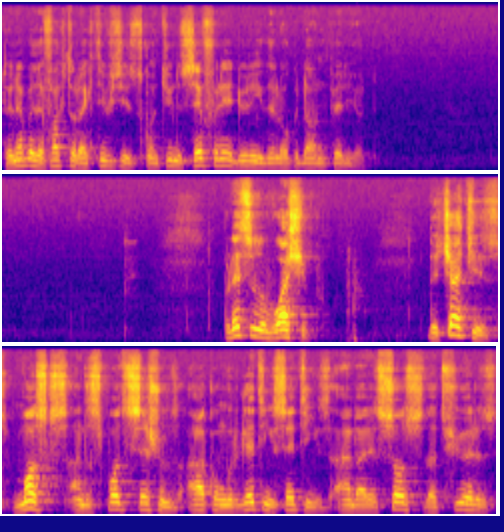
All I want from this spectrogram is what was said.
to enable the factory activities to continue safely during the lockdown period. Places of worship. The churches, mosques, and sports sessions are congregating settings and are a source that fuels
